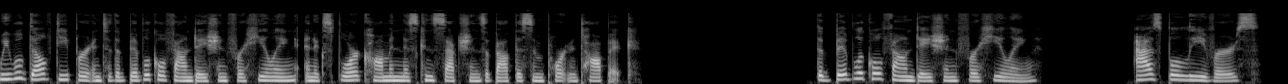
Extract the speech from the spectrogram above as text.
we will delve deeper into the biblical foundation for healing and explore common misconceptions about this important topic. The biblical foundation for healing. As believers,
